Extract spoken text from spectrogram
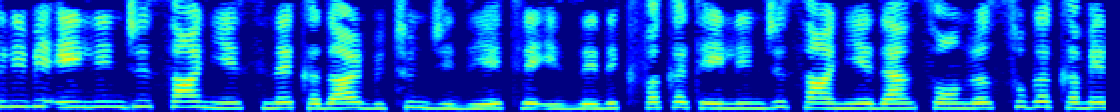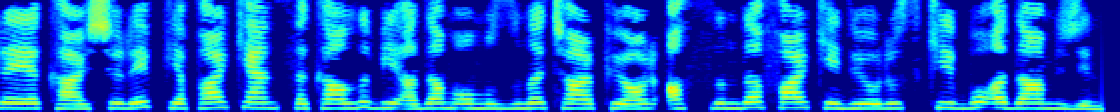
Klibi 50. saniyesine kadar bütün ciddiyetle izledik fakat 50. saniyeden sonra Suga kameraya karşı rap yaparken sakallı bir adam omuzuna çarpıyor. Aslında fark ediyoruz ki bu adam Jin.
